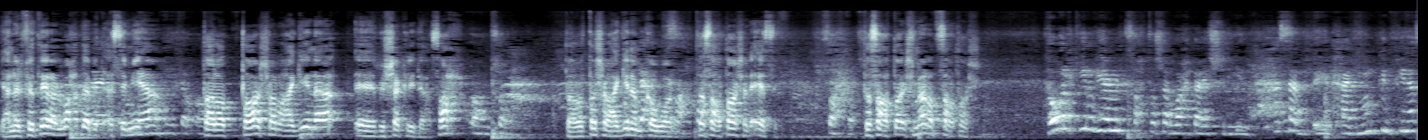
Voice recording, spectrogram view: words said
يعني الفطيرة الواحدة بتقسميها 13 عجينة آه، بالشكل ده صح؟ آه إن شاء الله. 13 عجينة مكوره 19. 19 آسف. صح. 19 اشمعنى 19 هو الكيلو بيعمل 19 واحدة 20 حسب الحجم. ممكن في ناس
